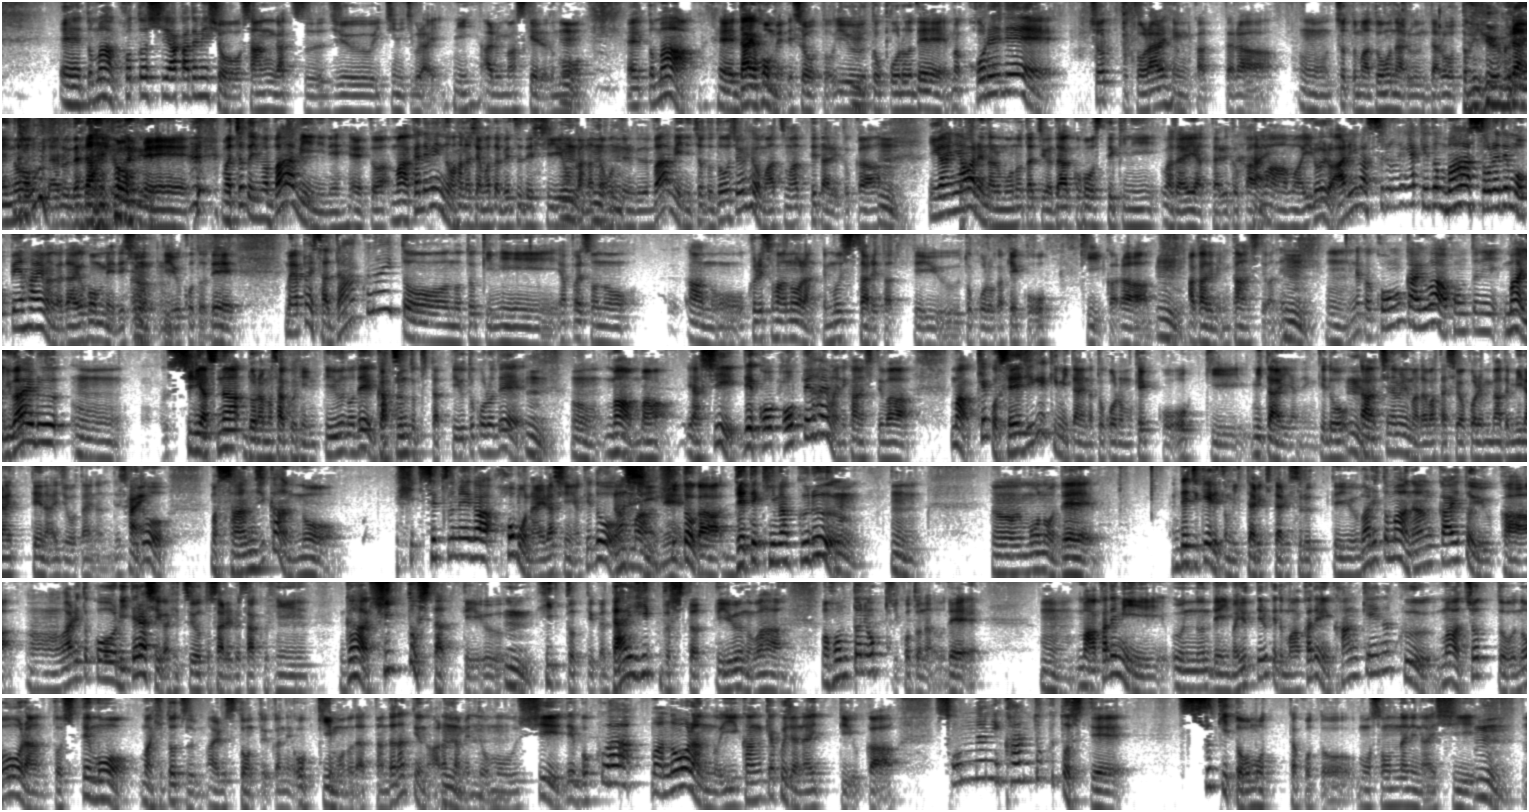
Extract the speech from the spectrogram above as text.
えっ、と、まあ、今年アカデミー賞3月11日ぐらいにありますけれども、えっ、と、まあ、えー大本命でしょうというところで、まあ、これで、ちょっと取られへんかったら、うん、ちょっとまあどうなるんだろうというぐらいの大本命。まあちょっと今バービーにね、えっ、と、まあアカデミーのお話はまた別でしようかなと思ってるけど、バービーにちょっと同情票も集まってたりとか、うん。意外に哀れなる者たちがダークホース的に話題やったりとか、はい。まあまあいろいろありはするんやけど、まあそれでもオッペンハイマーが大本命でしょうっていうことで、まあやっぱりさ、ダークナイトの時に、やっぱりその、あの、クリストファー・ノーランって無視されたっていうところが結構大きいから、うんアカデミーに関してはね。うん。うん、なんか今回は本当に、まあ、いわゆる、うん、シリアスなドラマ作品っていうのでガツンときたっていうところで、うん。うん、まあまあ、やし、で、こう、オッペンハイマーに関しては、まあ結構政治劇みたいなところも結構大きいみたいやねんけど、うんあちなみにまだ私はこれまだ見られてない状態なんですけど、まあ3時間のひ説明がほぼないらしいんやけど、ねまあ人が出てきまくる、うん。うん、うん、もので、で、時系列も行ったり来たりするっていう、割とまあ難解というか、うん、割とこう、リテラシーが必要とされる作品がヒットしたっていう、うん。ヒットっていうか大ヒットしたっていうのは、まあ本当に大きいことなので、うん。まあアカデミー云々で今言ってるけども、アカデミー関係なく、まあちょっとノーランとしても、まあ一つマイルストーンというかね、大きいものだったんだなっていうのを改めて思うし、で、僕は、まあノーランのいい観客じゃないっていうか、そんなに監督として好きと思ったこともそんなにないし、うん。う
